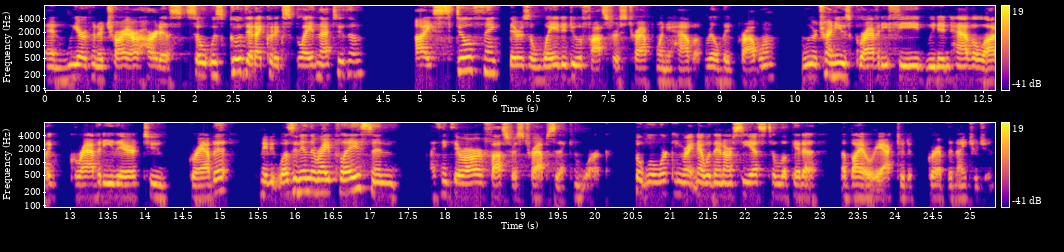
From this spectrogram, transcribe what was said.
And we are going to try our hardest. So it was good that I could explain that to them. I still think there's a way to do a phosphorus trap when you have a real big problem. We were trying to use gravity feed. We didn't have a lot of gravity there to grab it. Maybe it wasn't in the right place. And I think there are phosphorus traps that can work but we're working right now with NRCS to look at a, a bioreactor to grab the nitrogen.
